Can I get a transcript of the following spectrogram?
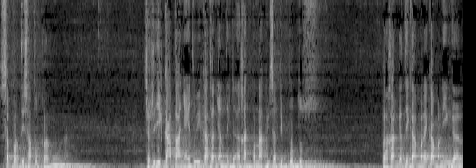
Seperti satu bangunan. Jadi ikatannya itu ikatan yang tidak akan pernah bisa diputus Bahkan ketika mereka meninggal,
